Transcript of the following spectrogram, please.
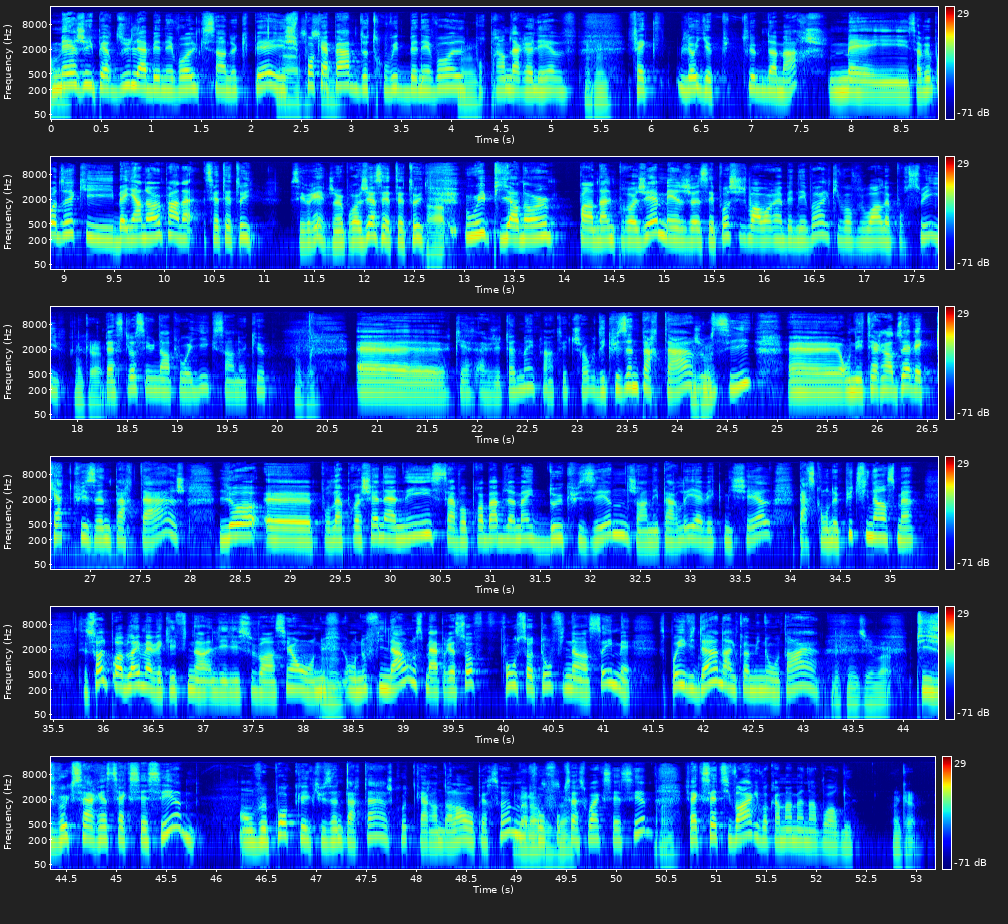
mais, j'ai perdu la bénévole qui s'en occupait et je je suis ah, pas capable de trouver de bénévole hmm. pour prendre la relève. Hmm. Fait que là, il n'y a plus de club de marche, mais ça veut pas dire qu'il ben, y en a un pendant cet été. C'est vrai, j'ai un projet cet été. Ah. Oui, puis il y en a un pendant le projet, mais je ne sais pas si je vais avoir un bénévole qui va vouloir le poursuivre. Parce que là, c'est une employée qui s'en occupe. Euh, ah, j'ai tellement implanté de choses. Des cuisines partage mm-hmm. aussi. Euh, on était rendu avec quatre cuisines partage. Là, euh, pour la prochaine année, ça va probablement être deux cuisines. J'en ai parlé avec Michel parce qu'on n'a plus de financement. C'est ça le problème avec les, les, subventions. Mhm. On, nous, finance, mais après ça, il faut s'auto-financer, mais c'est pas évident dans le communautaire. Définitivement. Puis je veux que ça reste accessible. On veut pas que les cuisines partagent coûtent 40 aux personnes. Il faut, que ça soit accessible. Fait que cet hiver, il va quand même en avoir deux.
